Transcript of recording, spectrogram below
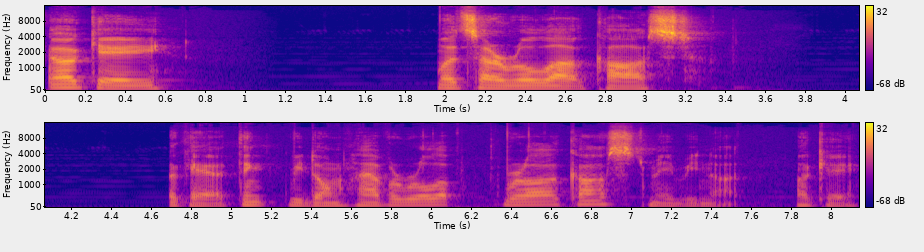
Okay, what's our uh, rollout cost? Okay, I think we don't have a rollout rollout cost. Maybe not. Okay,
